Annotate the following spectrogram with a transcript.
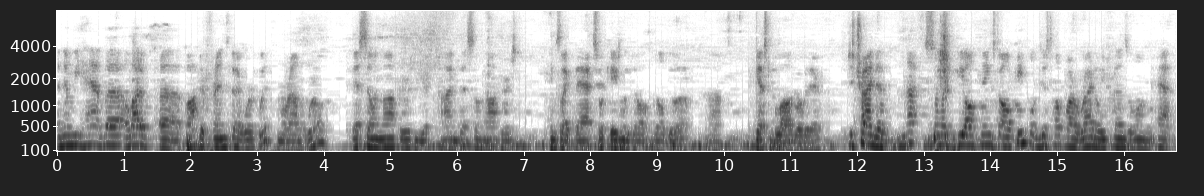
And then we have uh, a lot of uh, author friends that I work with from around the world, best-selling authors, New York Times best-selling authors, things like that. So occasionally they'll they'll do a uh, guest blog over there. Just trying to not so much be all things to all people, just help our writerly friends along the path.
